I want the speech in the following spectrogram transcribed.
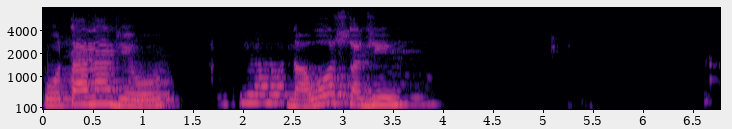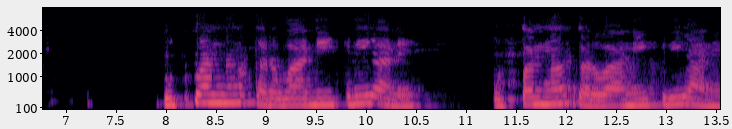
પોતાના જેવો નવો સજીવ ઉત્પન્ન કરવાની ક્રિયાને, ઉત્પન્ન કરવાની ક્રિયાને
